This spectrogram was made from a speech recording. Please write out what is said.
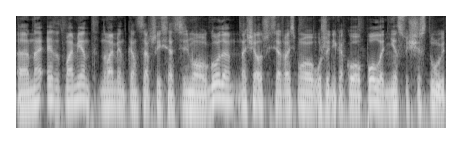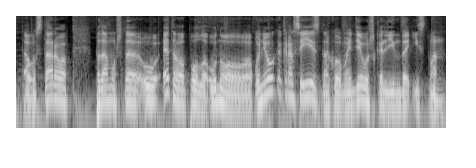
А, на этот момент, на момент конца 67 года, начала 68 уже никакого пола не существует того старого, потому что у этого пола, у нового, у него как раз и есть знакомая девушка Линда Истман.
